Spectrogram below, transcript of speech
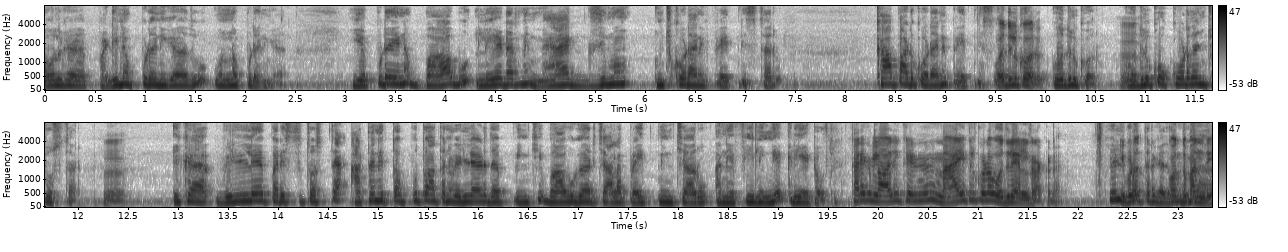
మామూలుగా పడినప్పుడని కాదు ఉన్నప్పుడని కాదు. ఎప్పుడైనా బాబు లీడర్ని మ్యాక్సిమం ఉంచుకోవడానికి ప్రయత్నిస్తారు కాపాడుకోవడానికి ప్రయత్నిస్తారు. వదులుకోరు. వదులుకోరు. వదులుకోకూడదని చూస్తారు. ఇక వెళ్ళే పరిస్థితి వస్తే అతని తప్పుతో అతను వెళ్ళాడు తప్పించి బాబు గారు చాలా ప్రయత్నించారు అనే ఫీలింగే క్రియేట్ అవుతుంది. కానీ ఇక్కడ లాజిక్ ఏంటంటే నాయకులు కూడా వదిలేళ్ళరు అక్కడ. వెళ్ళిపోతారు కదా. కొంతమంది.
